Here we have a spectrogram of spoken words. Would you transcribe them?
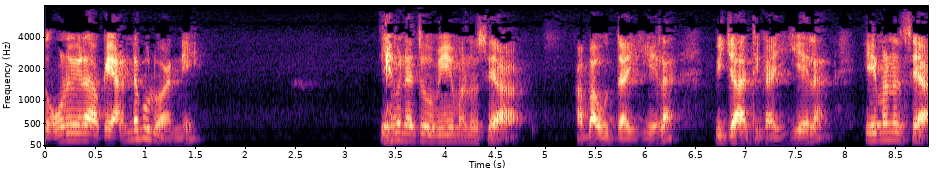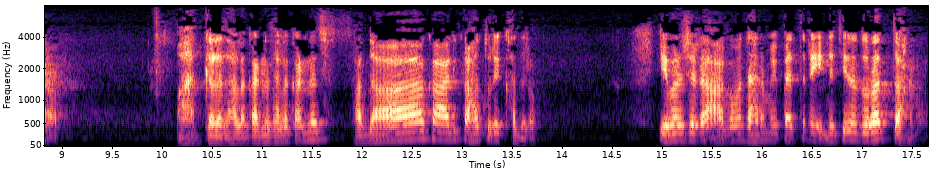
ඕන වෙලාවක යන්න පුළුවන් නේ. එහෙම නැතුව මේ මිනිසයා අබෞද්ධයි කියලා, විජාතිකයි කියලා, ඒ මිනිසයා පහත් කළ සලකන්න සලකන්න සදාකාලික හතුරෙක් හදනවා. ඒ මනුස්සයට ආගම ධර්මයේ පැත්තට එන්න තියෙන දොරත් අහනවා.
